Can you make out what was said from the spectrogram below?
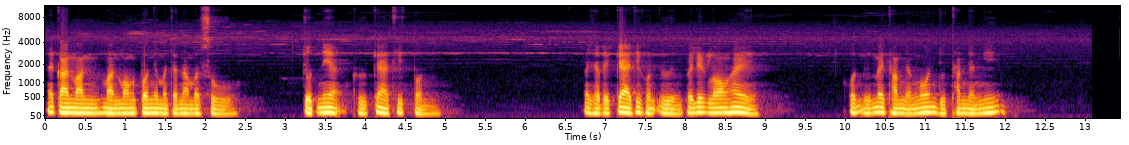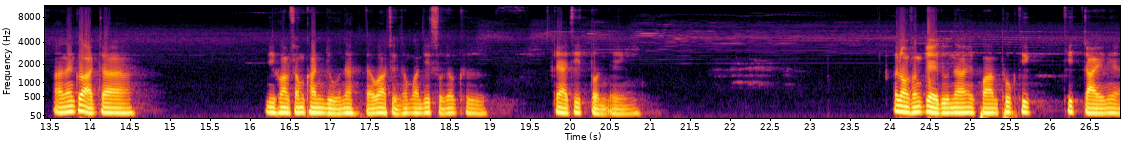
ในการมันมันมองตนเนี่ยมันจะนำมาสู่ จุดเนี้ยคือแก้ที่ตนในไม่ใช่ไปแก้ที่คนอื่น ไปเรียกร้องให้ คนอื่นไม่ทำอย่างง้นหยุดทำอย่างนี้ อันนั้นก็อาจจะ มีความสำคัญอยู่นะ แต่ว่าสิ่งสำคัญที่สุดก็คือ แก้ที่ตนเองลองสังเกตดูนะความทุกข์ที่ที่ใจเนี่ย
